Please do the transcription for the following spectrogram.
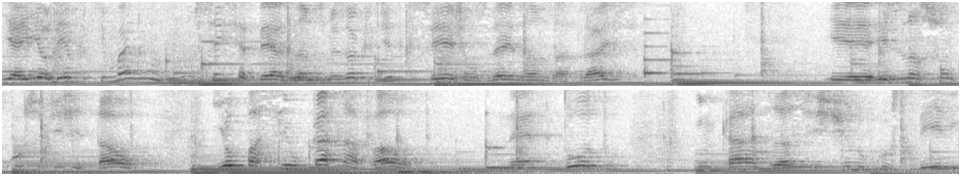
e aí eu lembro que, mas não, não, sei se é 10 anos, mas eu acredito que seja uns 10 anos atrás, ele lançou um curso digital e eu passei o carnaval né, todo em casa assistindo o curso dele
